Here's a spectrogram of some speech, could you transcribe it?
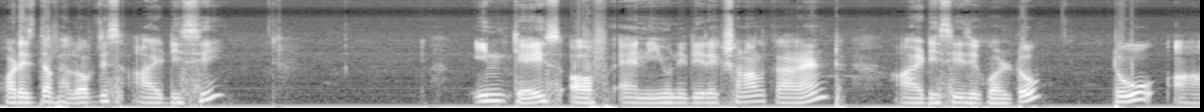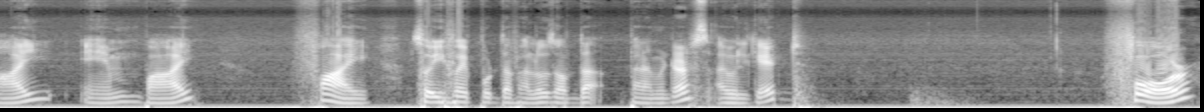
what is the value of this IDC in case of an unidirectional current IDC is equal to 2Im by phi so if I put the values of the parameters I will get 4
